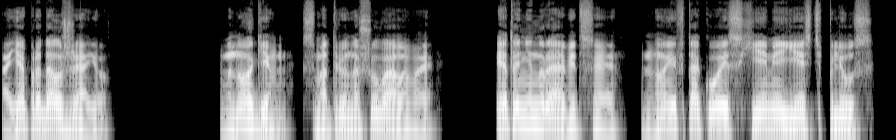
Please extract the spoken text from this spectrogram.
а я продолжаю. Многим, смотрю на Шувалова, это не нравится, но и в такой схеме есть плюс.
